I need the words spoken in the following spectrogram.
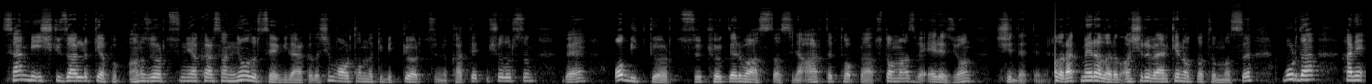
Sen bir işgüzarlık yapıp anız örtüsünü yakarsan ne olur sevgili arkadaşım? Ortamdaki bitki örtüsünü katletmiş olursun ve o bitki örtüsü kökleri vasıtasıyla artık toprağı tutamaz ve erozyon şiddetlenir. olarak meraların aşırı ve erken otlatılması. Burada hani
